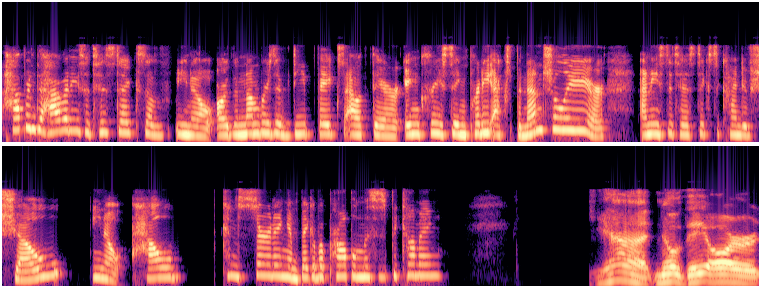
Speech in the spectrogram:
happen to have any statistics of, you know, are the numbers of deepfakes out there increasing pretty exponentially or any statistics to kind of show, you know, how concerning and big of a problem this is becoming? Yeah, no, they are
